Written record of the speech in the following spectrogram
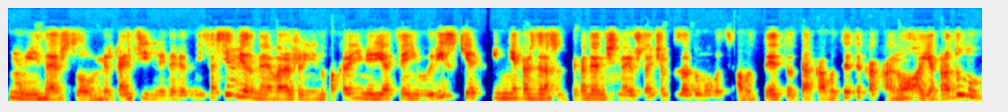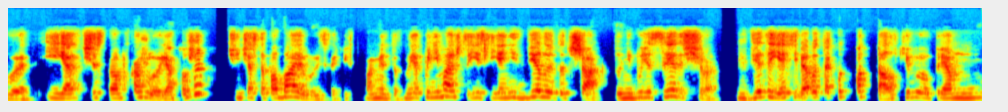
ну, я не знаю, слово меркантильный, наверное, не совсем верное выражение, но, по крайней мере, я оцениваю риски, и мне каждый раз, вот, когда я начинаю что, о чем-то задумываться, а вот это так, а вот это как оно, а я продумываю и я честно вам скажу, я тоже очень часто побаиваюсь каких-то моментов, но я понимаю, что если я не сделаю этот шаг, то не будет следующего. Где-то я себя вот так вот подталкиваю, прям, ну,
